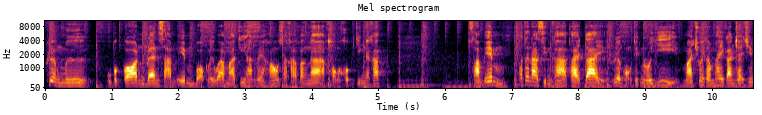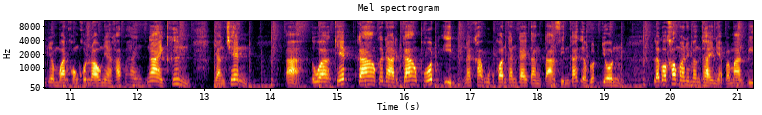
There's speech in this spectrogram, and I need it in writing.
เครื่องมืออุปกรณ์แบรนด์ 3M บอกเลยว่ามาที่ Hardware House สาขาบางนาของครบจริงนะครับ 3M พัฒนาสินค้าภายใต้เรื่องของเทคโนโลยี มาช่วยทำให้การใช้ชีวิตประจำวันของคนเราเนี่ยครับง่ายขึ้น อย่างเช่น ตัวเทปกาวกระดาษกาวโพสต์อิดนะครับอุปกรณ์การไกลต่างๆ สินค้าเกี่ยวกับรถยนต์ แล้วก็เข้ามาในเมืองไทยเนี่ยประมาณปี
